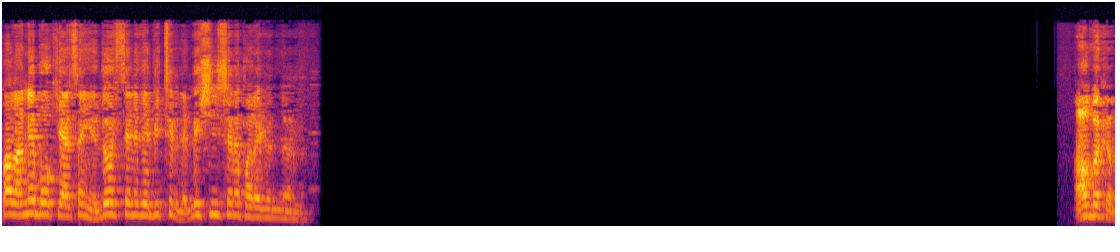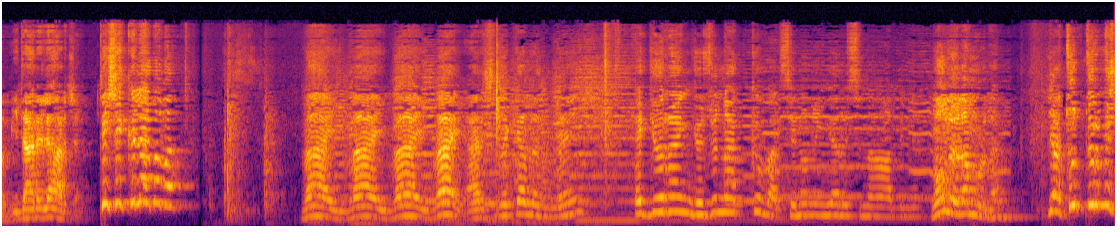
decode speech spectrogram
Valla ne bok yersen ye 4 senede bitir de 5. sene para gönderme. Al bakalım idareli harca. Teşekkürler baba. Vay vay vay vay harçlık alınmış. E gören gözün hakkı var sen onun yarısını abine. Ne oluyor lan burada? Ya tutturmuş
